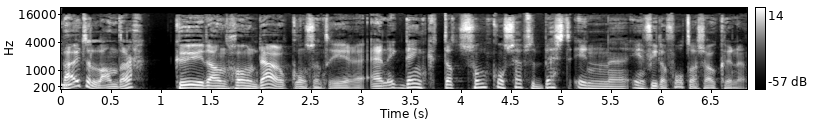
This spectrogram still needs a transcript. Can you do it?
buitenlander kun je dan gewoon daarop concentreren. En ik denk dat zo'n concept het best in, eh, in Villa Volta zou kunnen.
